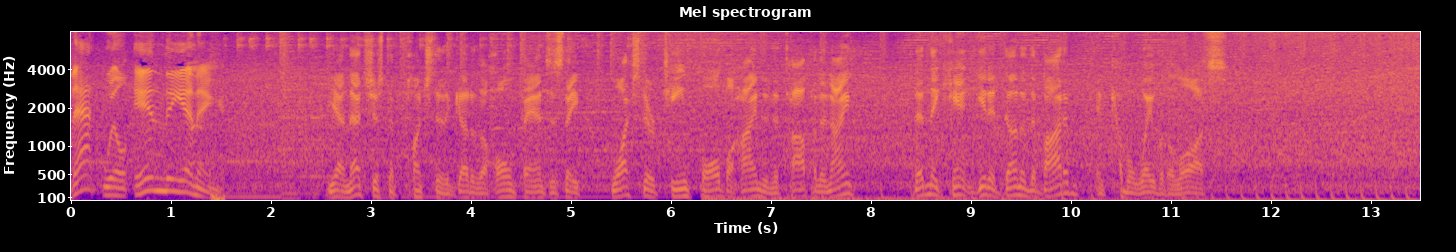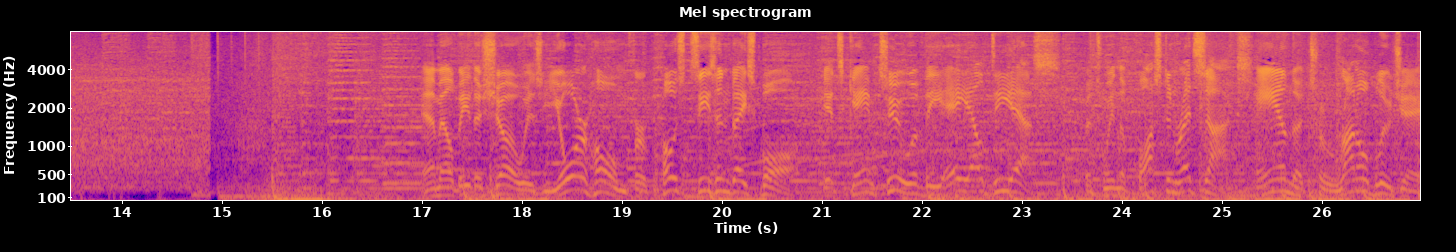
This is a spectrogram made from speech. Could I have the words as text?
that will end the inning. Yeah, and that's just a punch to the gut of the home fans as they watch their team fall behind in the top of the ninth. Then they can't get it done at the bottom and come away with a loss. MLB The Show is your home for postseason baseball. It's game two of the ALDS between the Boston Red Sox and the Toronto Blue Jays.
